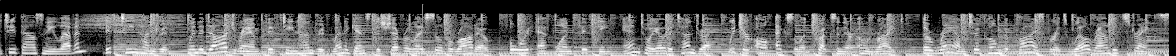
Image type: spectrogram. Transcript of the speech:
The 2011 1500. When the Dodge Ram 1500 went against the Chevrolet Silverado, Ford F-150, and Toyota Tundra, which are all excellent trucks in their own right, the Ram took home the prize for its well-rounded strengths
